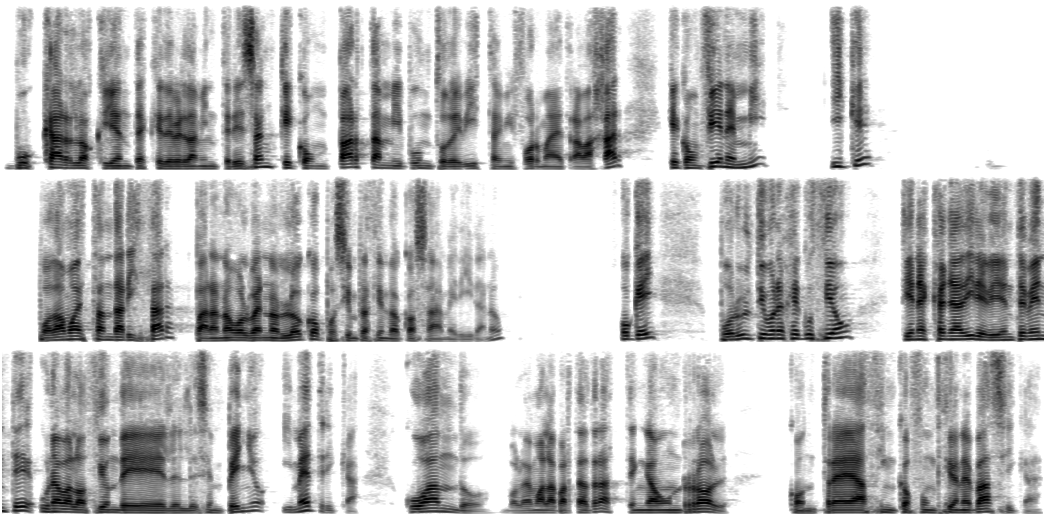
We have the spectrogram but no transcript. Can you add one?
buscar los clientes que de verdad me interesan, que compartan mi punto de vista y mi forma de trabajar, que confíen en mí y que podamos estandarizar para no volvernos locos, pues siempre haciendo cosas a medida, ¿no? Ok, por último en ejecución, tienes que añadir evidentemente una evaluación del desempeño y métrica. Cuando, volvemos a la parte de atrás, tenga un rol con tres a cinco funciones básicas,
